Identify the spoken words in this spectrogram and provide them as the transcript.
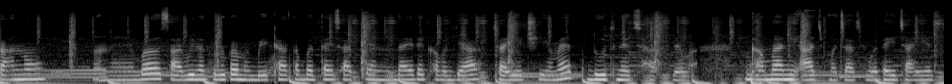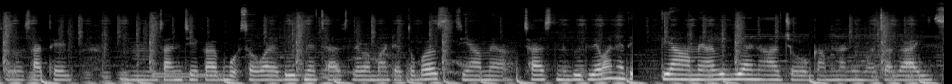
કાનો અને બસ આવીને થોડીક વાર અમે બેઠા હતા બધા સાથે અને ડાયરેક્ટ હવે ગયા જઈએ છીએ અમે દૂધને છાશ લેવા. ગામડાની આ જ મજા છે. બધા જઈએ છીએ સાથે સાંજે કા સવારે દૂધને છાશ લેવા માટે તો બસ જ્યાં અમે છાશને દૂધ લેવાના ત્યાં અમે આવી ગયા અને આ જો ગામડાની મજા. ગાઈસ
